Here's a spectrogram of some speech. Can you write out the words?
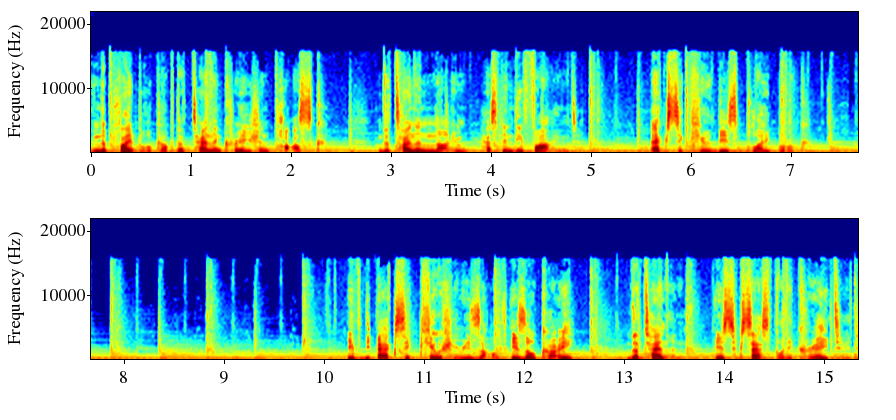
In the playbook of the tenant creation task, the tenant name has been defined. Execute this playbook. If the execution result is OK, the tenant is successfully created.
